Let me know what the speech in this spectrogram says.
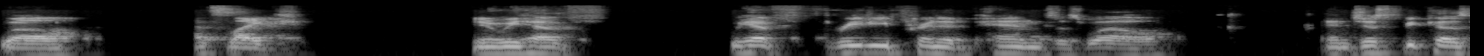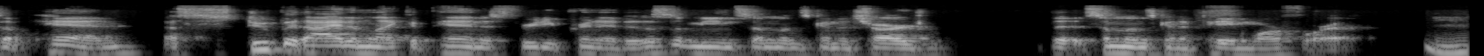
Well, that's like, you know, we have we have 3D printed pens as well. And just because a pen, a stupid item like a pen is 3D printed, it doesn't mean someone's going to charge that someone's going to pay more for it. Mm-hmm.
